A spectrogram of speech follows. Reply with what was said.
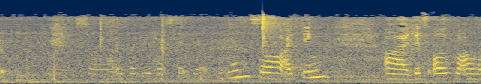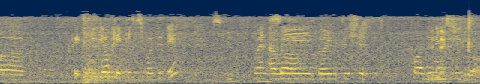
yeah. So everybody has said their opinion. So I think uh, that's all for our cri- video critics for today. When are So- we going to shoot? For the, The next, next video,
